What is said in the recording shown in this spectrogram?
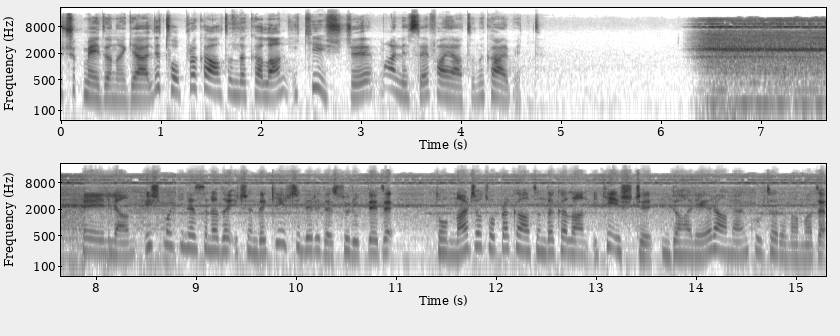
Küçük meydana geldi. Toprak altında kalan iki işçi maalesef hayatını kaybetti. Heyelan iş makinesine de içindeki işçileri de sürükledi. Tonlarca toprak altında kalan iki işçi müdahaleye rağmen kurtarılamadı.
